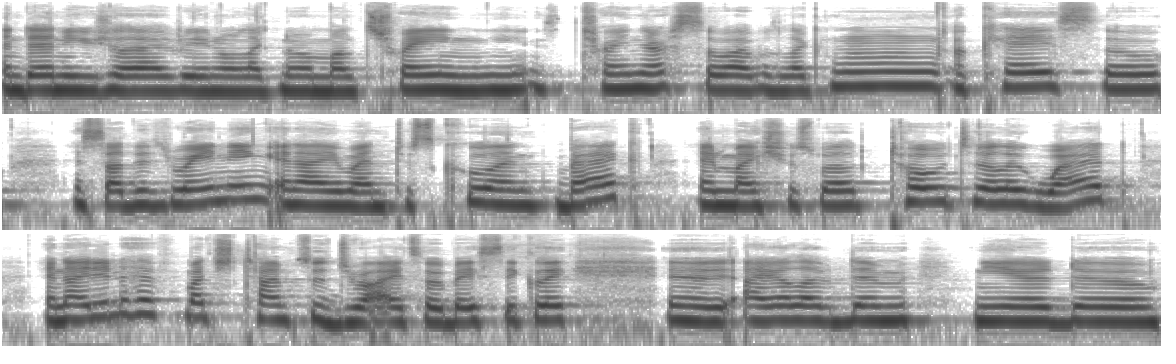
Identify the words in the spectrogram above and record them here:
and then usually I have, you know, like normal train trainers. So I was like, mm, okay. So it started raining, and I went to school and back, and my shoes were totally wet, and I didn't have much time to dry. So basically, uh, I left them near the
